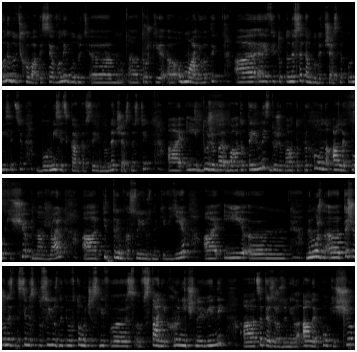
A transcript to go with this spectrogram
Вони будуть ховатися, вони будуть е, е, трошки е, обманювати РФ, тобто не все там буде чесно по місяцю, бо місяць карта все рівно нечесності. І дуже багато таємниць, дуже багато приховано, але поки що, на жаль, підтримка союзників є. І ем, не можна те, що вони з цими союзниками, в тому числі в стані хронічної війни. Це теж зрозуміло, але поки що,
